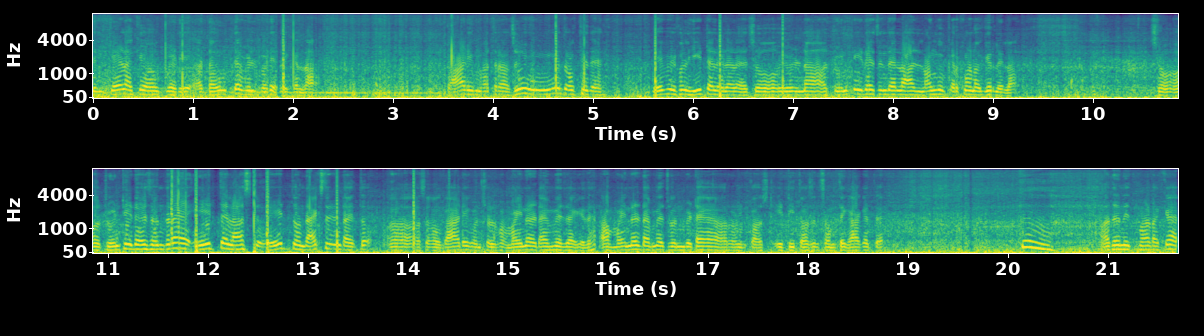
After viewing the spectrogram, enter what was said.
ನಿಮ್ಗೆ ಕೇಳೋಕ್ಕೆ ಹೋಗಬೇಡಿ. ಆ ಡೌಟೇ ಬೀಳ್ಬೇಡಿ ಅದಕ್ಕೆಲ್ಲ. ಗಾಡಿ ಮಾತ್ರ, ಅದು ಹಿಂಗೆ ಹೋಗ್ತಿದೆ. ಬೇಬಿ ಫುಲ್ ಹೀಟಲ್ಲಿ ಇದ್ದಾಳೆ. ಸೊ ಇವಳನ್ನ ಟ್ವೆಂಟಿ ಡೇಸಿಂದ ಎಲ್ಲ ಅಲ್ಲಿ ಲಾಂಗು ಕರ್ಕೊಂಡು ಹೋಗಿರಲಿಲ್ಲ. ಸೊ ಟ್ವೆಂಟಿ ಡೇಸ್ ಅಂದರೆ ಏಯ್ತೆ ಲಾಸ್ಟ್ ಏಯ್ತ್ ಒಂದು ಆಕ್ಸಿಡೆಂಟ್ ಆಯಿತು. ಸೊ ಗಾಡಿಗೆ ಒಂದು ಸ್ವಲ್ಪ ಮೈನರ್ ಡ್ಯಾಮೇಜ್ ಆಗಿದೆ. ಆ ಮೈನರ್ ಡ್ಯಾಮೇಜ್ ಬಂದುಬಿಟ್ಟೆ around cost eighty thousand something ಆಗುತ್ತೆ. ಅದನ್ನ ಇದು ಮಾಡೋಕ್ಕೆ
